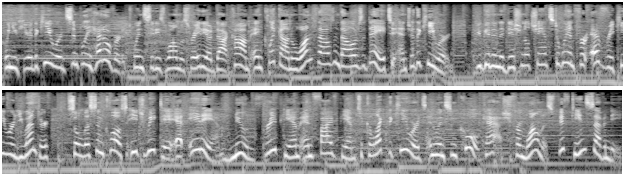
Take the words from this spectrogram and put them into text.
When you hear the keyword, simply head over to TwinCitiesWellnessRadio.com and click on $1,000 a day to enter the keyword. You get an additional chance to win for every keyword you enter, so listen close each weekday at 8 a.m., noon, 3 p.m., and 5 p.m. to collect the keywords and win some cool cash from Wellness 1570.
